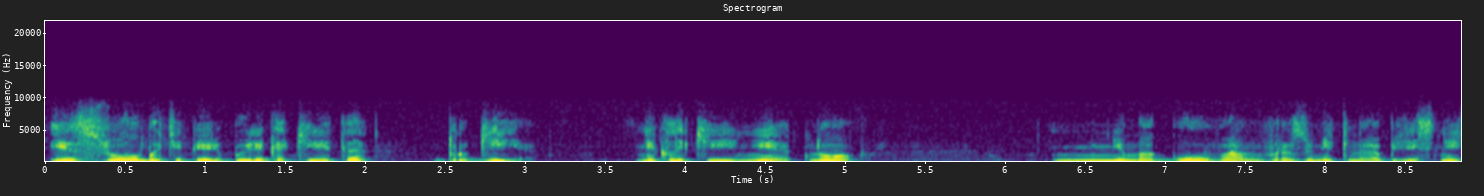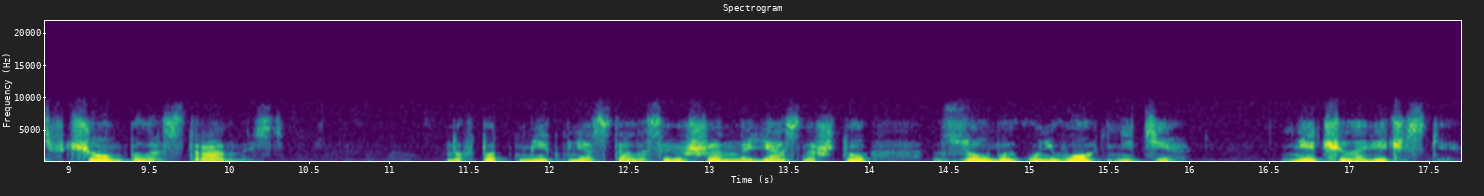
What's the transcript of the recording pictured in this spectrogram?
И зубы теперь были какие-то другие. Не клыки, нет, но не могу вам вразумительно объяснить, в чем была странность но в тот миг мне стало совершенно ясно, что зубы у него не те, не человеческие.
